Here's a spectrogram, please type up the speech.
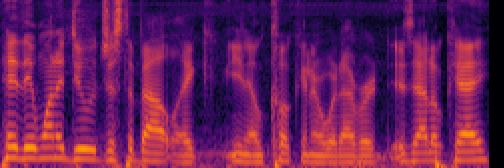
hey, they want to do it just about like you know cooking or whatever. Is that okay?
